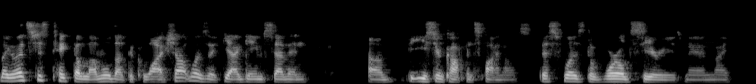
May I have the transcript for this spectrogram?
like let's just take the level that the Kawhi shot was. Like, yeah, game seven of the Eastern Conference Finals. This was the World Series, man. Like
